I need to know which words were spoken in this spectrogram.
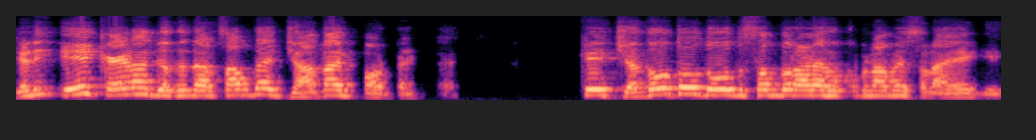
ਜਿਹੜੀ ਇਹ ਕਹਿਣਾ ਜਥੇਦਾਰ ਸਾਹਿਬ ਦਾ ਜ਼ਿਆਦਾ ਇੰਪੋਰਟੈਂਟ ਹੈ ਕਿ ਜਦੋਂ ਤੋਂ 2 ਦਸੰਬਰ ਵਾਲੇ ਹੁਕਮਨਾਮੇ ਸੁਣਾਏ ਗਏ,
